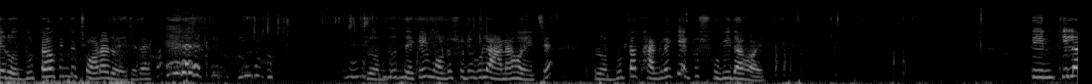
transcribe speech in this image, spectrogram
আজকে রোদ্দুরটাও কিন্তু চড়া রয়েছে দেখো। রোদ্দুর দেখেই মটরশুঁটিগুলো আনা হয়েছে। রোদ্দুরটা থাকলে কি একটু সুবিধা হয়? তিন কিলো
